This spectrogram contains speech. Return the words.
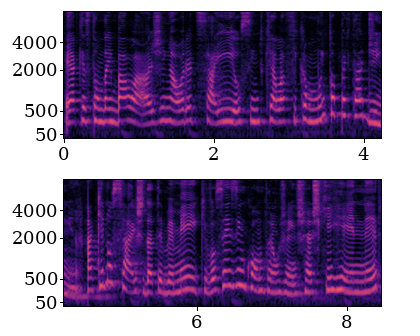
é a questão da embalagem. A hora de sair, eu sinto que ela fica muito apertadinha. Aqui no site da TB Make, vocês encontram, gente, gente, acho que Renner,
